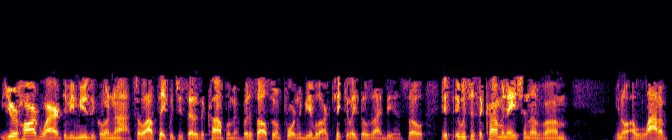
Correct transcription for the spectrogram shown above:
you're hardwired to be musical or not. So I'll take what you said as a compliment, but it's also important to be able to articulate those ideas. So it, it was just a combination of, um, you know, a lot of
